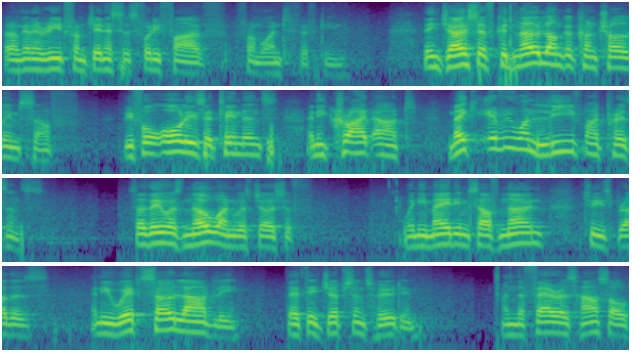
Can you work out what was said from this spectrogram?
But I'm going to read from Genesis 45, from 1 to 15. Then Joseph could no longer control himself before all his attendants, and he cried out, Make everyone leave my presence. So there was no one with Joseph when he made himself known to his brothers, and he wept so loudly that the Egyptians heard him, and the Pharaoh's household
